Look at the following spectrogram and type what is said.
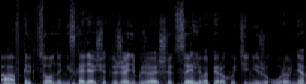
а, в коррекционное нисходящее движение. Ближайшие цели, во-первых, уйти ниже уровня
